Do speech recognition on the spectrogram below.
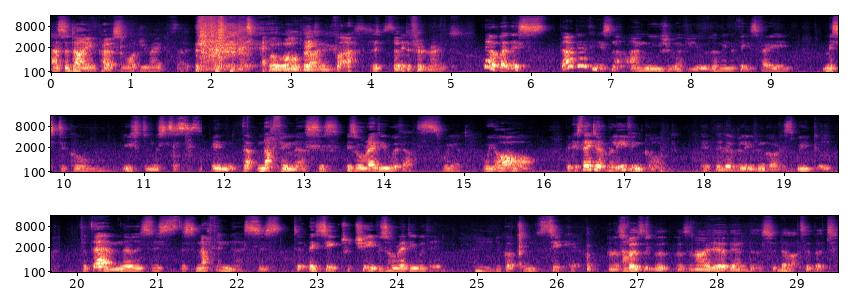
As a dying person, what do you make of that? Well, we're all dying at different rates. No, but this, I don't think it's not unusual a view. I mean, I think it's very mystical, Eastern mysticism, in that nothingness is, is already with us. We are, we are. Because they don't believe in God. They, they don't believe in God as we do. For them, there is this, this nothingness is, that they seek to achieve is already within. Hmm. You've got to seek it. And I suppose that there's an idea at the end of the Siddhartha that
